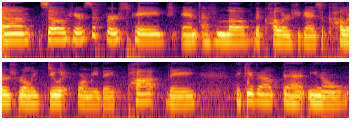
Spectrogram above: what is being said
Um, so here's the first page, and I love the colors, you guys. The colors really do it for me. They pop, they they give out that, you know,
